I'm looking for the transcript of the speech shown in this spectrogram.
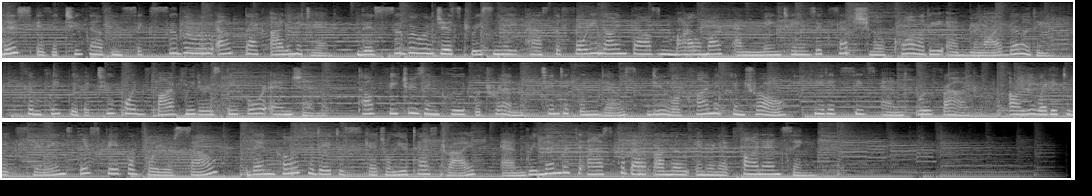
This is a 2006 Subaru Outback I Limited. This Subaru just recently passed the 49,000 mile mark and maintains exceptional quality and reliability. Complete with a 2.5 liters V4 engine. Top features include wood trim, tinted windows, dual climate control, heated seats and roof rack. Are you ready to experience this vehicle for yourself? Then call today to schedule your test drive, and remember to ask about our low internet financing.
